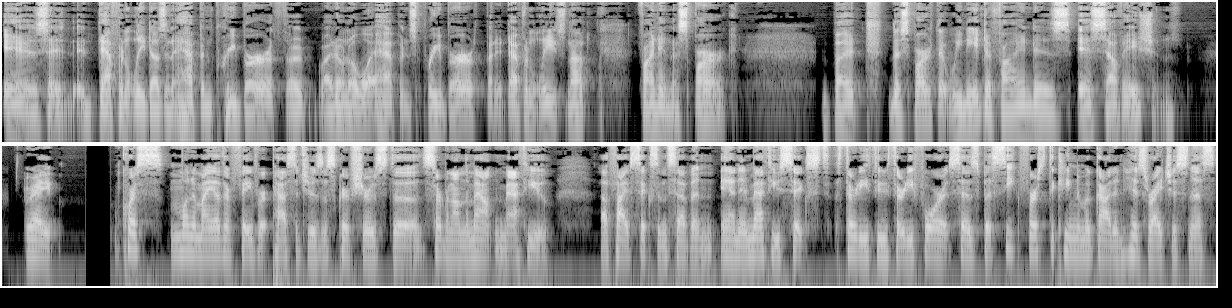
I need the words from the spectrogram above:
is. It, it definitely doesn't happen pre birth. I don't know what happens pre birth, but it definitely is not finding the spark. But the spark that we need to find is, is salvation. Right. Of course, one of my other favorite passages of scripture is the Sermon on the Mount in Matthew uh, 5, 6, and 7. And in Matthew 6, 30 through 34, it says, But seek first the kingdom of God and his righteousness,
